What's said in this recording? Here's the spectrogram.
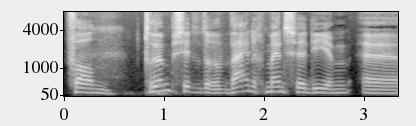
van Trump zitten er weinig mensen die hem eh,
